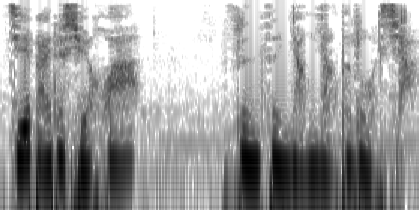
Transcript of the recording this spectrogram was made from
洁白的雪花纷纷扬扬的落下。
